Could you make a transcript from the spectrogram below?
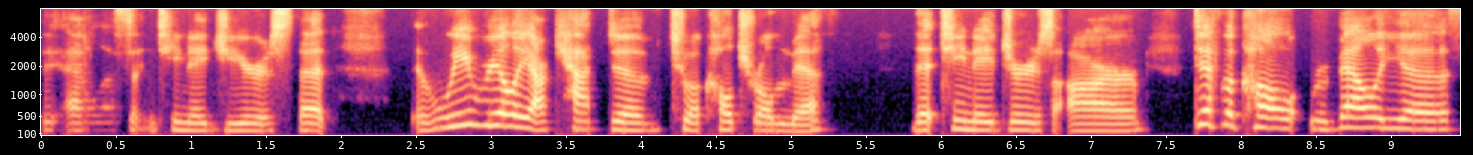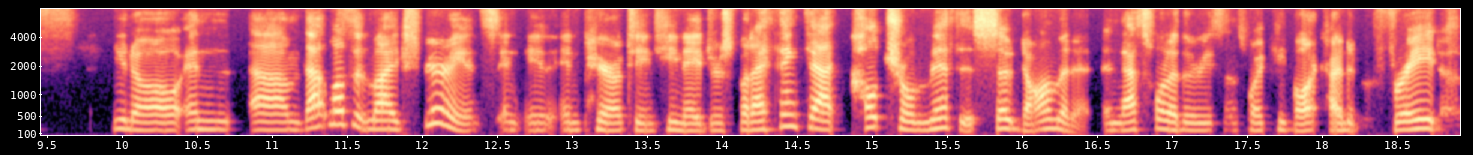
the adolescent and teenage years that we really are captive to a cultural myth that teenagers are difficult, rebellious, you know, and um, that wasn't my experience in, in, in, parenting teenagers. But I think that cultural myth is so dominant. And that's one of the reasons why people are kind of afraid of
